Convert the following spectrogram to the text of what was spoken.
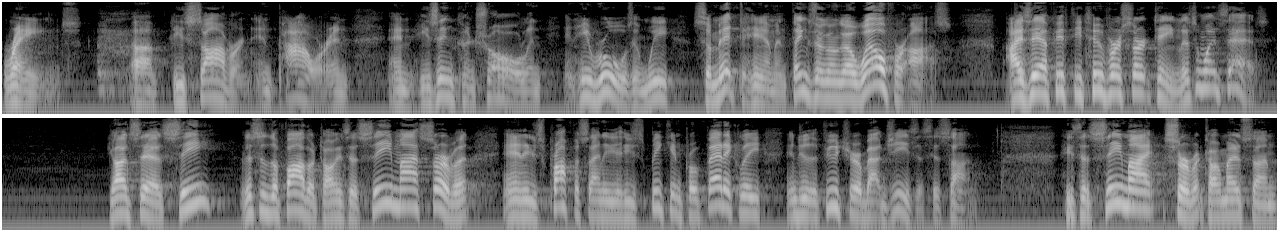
reigns. Uh, he's sovereign in power and, and he's in control and, and he rules and we submit to him and things are going to go well for us. Isaiah 52, verse 13. Listen what it says. God says, See, this is the Father talking. He says, See my servant and he's prophesying, he's speaking prophetically into the future about Jesus, his son. He says, See my servant, talking about his son,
